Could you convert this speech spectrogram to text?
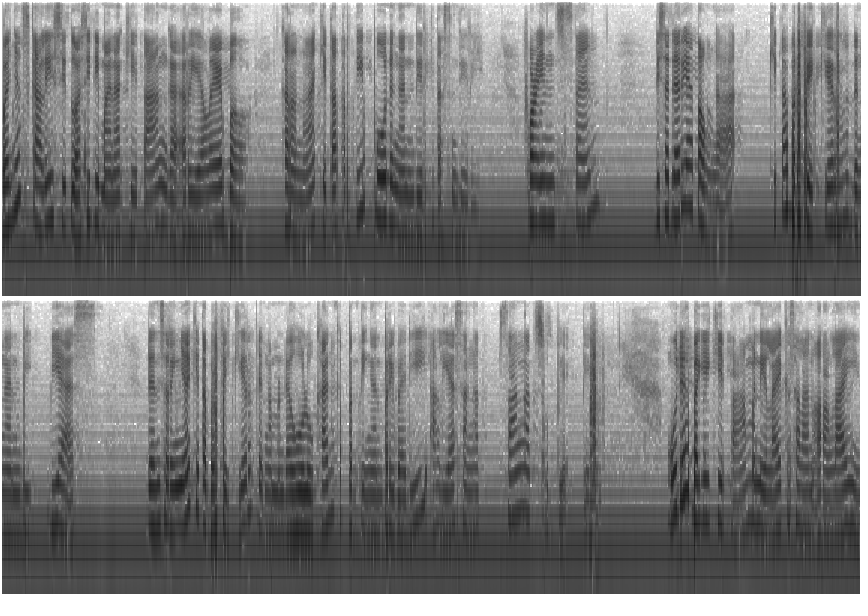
Banyak sekali situasi di mana kita nggak reliable karena kita tertipu dengan diri kita sendiri. For instance, disadari atau enggak, kita berpikir dengan bi bias. Dan seringnya kita berpikir dengan mendahulukan kepentingan pribadi alias sangat sangat subjektif. Mudah bagi kita menilai kesalahan orang lain,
